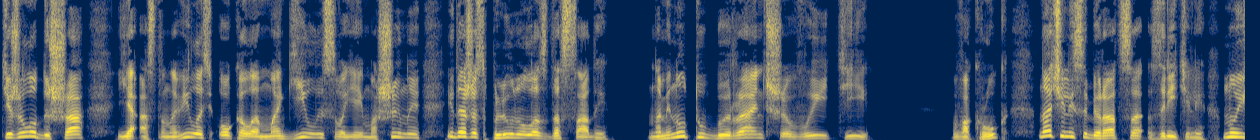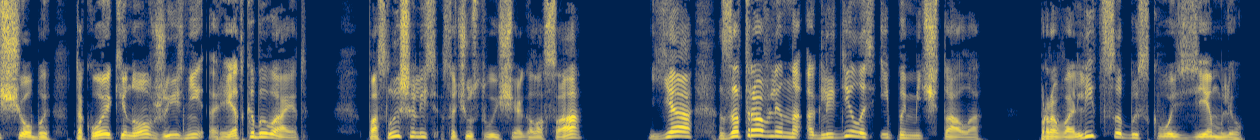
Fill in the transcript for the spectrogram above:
Тяжело дыша, я остановилась около могилы своей машины и даже сплюнула с досады. На минуту бы раньше выйти. Вокруг начали собираться зрители. Ну еще бы, такое кино в жизни редко бывает. Послышались сочувствующие голоса. Я затравленно огляделась и помечтала. Провалиться бы сквозь землю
